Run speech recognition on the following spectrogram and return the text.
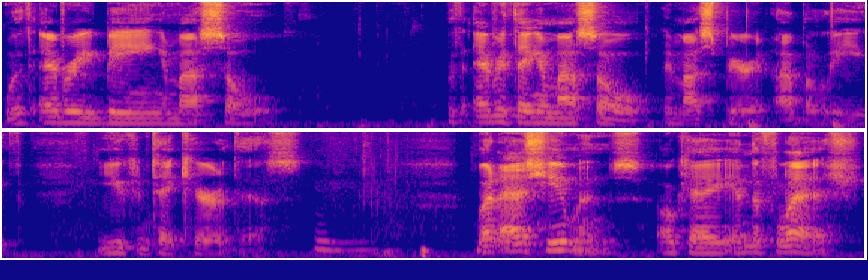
with every being in my soul, with everything in my soul, in my spirit. I believe you can take care of this. Mm-hmm. But as humans, okay, in the flesh,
